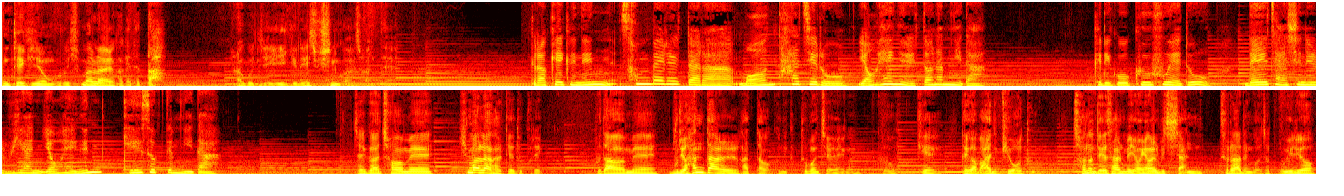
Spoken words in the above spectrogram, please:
은퇴 기념으로 히말라야를 가게 됐다. 라고 이제 얘기를 해주신 거예요, 저한테. 그렇게 그는 선배를 따라 먼 타지로 여행을 떠납니다. 그리고 그 후에도 내 자신을 위한 여행은 계속됩니다. 제가 처음에 히말라야 갈 때도 그랬고 그 다음에 무려 한 달 갔다 왔거든요. 두 번째 여행은 그렇게 내가 많이 비워도 저는 내 삶에 영향을 미치지 않더라는 거죠. 오히려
